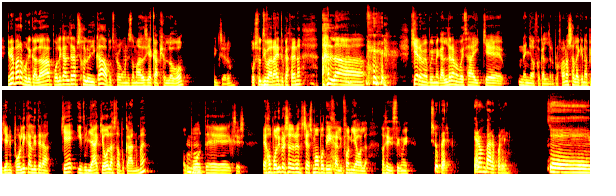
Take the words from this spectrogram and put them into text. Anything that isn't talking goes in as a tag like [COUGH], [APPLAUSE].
Είμαι πάρα πολύ καλά. Πολύ καλύτερα ψυχολογικά από τις προηγούμενες εβδομάδες για κάποιο λόγο. Δεν ξέρω. Πόσο τη βαράει του καθένα. [LAUGHS] Αλλά χαίρομαι που είμαι καλύτερα. Με βοηθάει και να νιώθω καλύτερα προφανώς, αλλά και να πηγαίνει πολύ καλύτερα και η δουλειά και όλα αυτά που κάνουμε. Οπότε, mm-hmm. ξέρεις, έχω πολύ περισσότερο ενθουσιασμό από ό,τι είχα λοιπόν για όλα αυτή τη στιγμή. Σούπερ. Χαίρομαι πάρα πολύ. Και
